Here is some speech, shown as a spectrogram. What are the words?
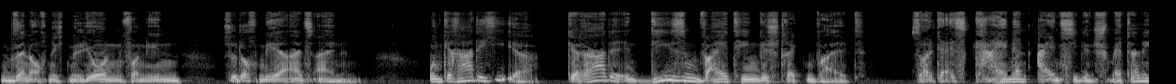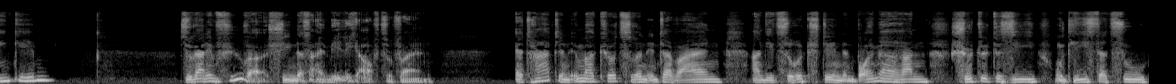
Wenn auch nicht Millionen von ihnen, so doch mehr als einen. Und gerade hier, gerade in diesem weit hingestreckten Wald, sollte es keinen einzigen Schmetterling geben? Sogar dem Führer schien das allmählich aufzufallen. Er trat in immer kürzeren Intervallen an die zurückstehenden Bäume heran, schüttelte sie und ließ dazu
